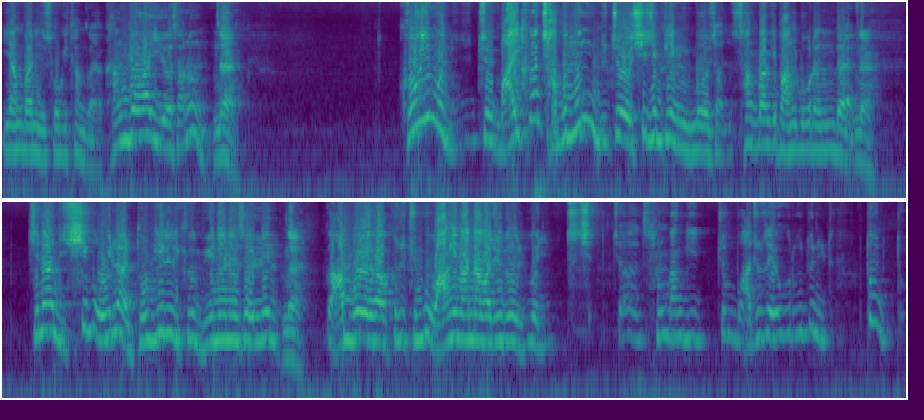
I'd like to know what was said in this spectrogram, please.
이 양반이 속이 탄 거야. 강경화 이 여사는 네. 거의 뭐 저 마이크만 잡으면 저 시진핑 뭐 사- 상반기 방북을 했는데 네. 지난 15일 날 독일 그 뮌헨에서 열린 네. 그 안보회 갖고서 중국 왕이 만나가지고 뭐 저 상반기 좀 와주세요 그러더니 또, 또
